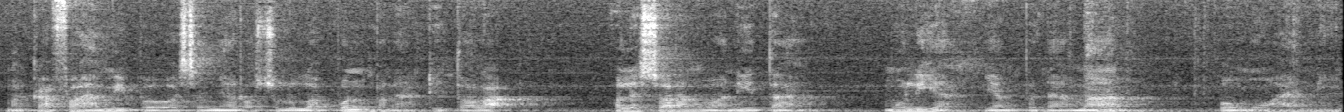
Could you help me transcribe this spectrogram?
maka fahami bahwasanya Rasulullah pun pernah ditolak oleh seorang wanita mulia yang bernama Ummu Hani.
